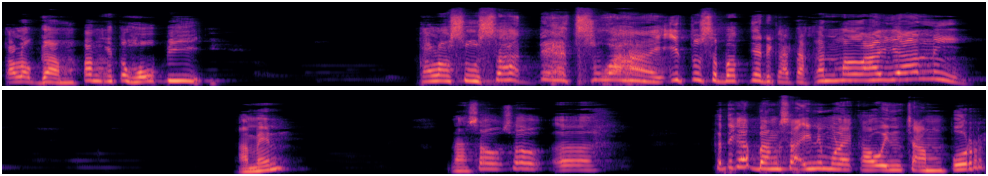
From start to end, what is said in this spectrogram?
Kalau gampang itu hobi. Kalau susah, that's why. Itu sebabnya dikatakan melayani. Amin. Nah, so, so, uh, ketika bangsa ini mulai kawin campur,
